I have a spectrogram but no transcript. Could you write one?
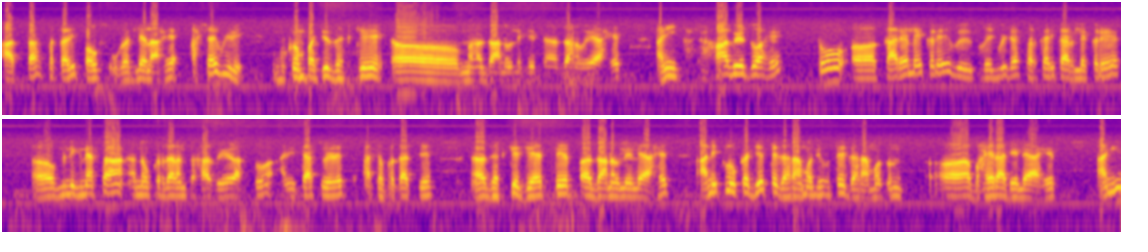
आता सकाळी पाऊस उघडलेला आहे. अशा वेळी भूकंपाचे झटके जाणवले गे- जाणवले आहेत. आणि हा वेळ जो आहे तो कार्यालयाकडे वेगवेगळ्या सरकारी कार्यालयाकडे निघण्याचा नोकरदारांचा हा वेळ असतो आणि त्याच वेळेस अशा प्रकारचे झटके जे आहेत ते जाणवलेले आहेत. अनेक लोक जे ते घरामध्ये होते घरामधून बाहेर आलेले आहेत आणि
